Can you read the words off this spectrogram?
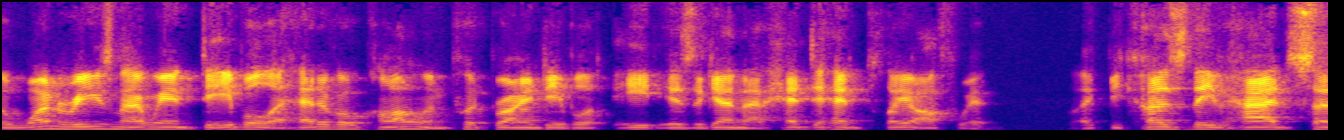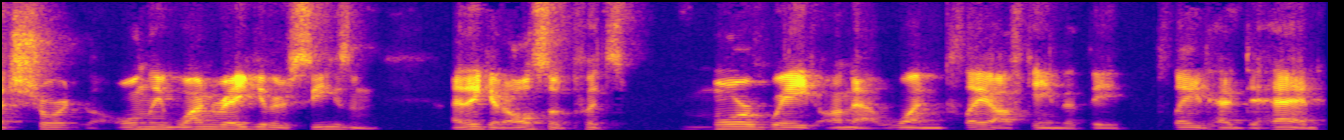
the one reason I went Daboll ahead of O'Connell and put Brian Daboll at eight is again that head-to-head playoff win. Like because they've had such short, only one regular season. I think it also puts more weight on that one playoff game that they played head to head.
